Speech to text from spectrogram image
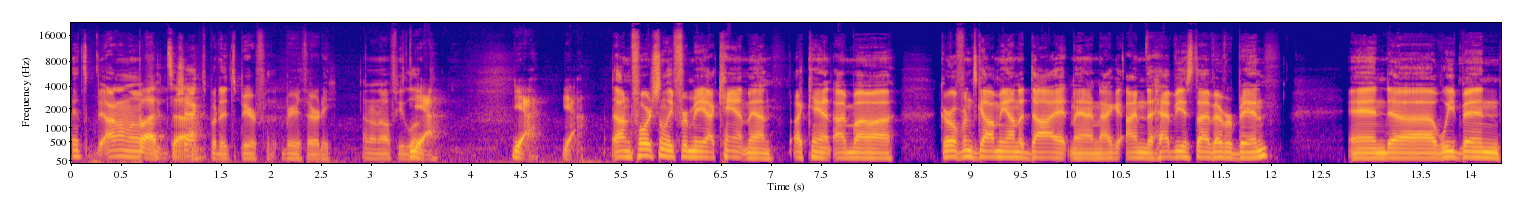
It's I don't know But, if you uh, checked, but it's beer for beer thirty. I don't know if you looked. yeah, yeah, yeah. Unfortunately for me, I can't, man. I can't. I'm uh girlfriend's got me on a diet, man. I, I'm the heaviest I've ever been, and uh, we've been.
